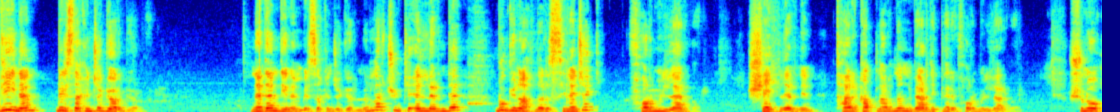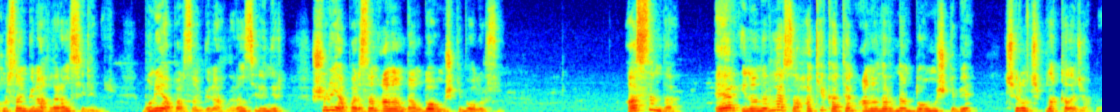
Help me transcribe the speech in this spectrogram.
dinen bir sakınca görmüyorlar. Neden dinen bir sakınca görmüyorlar? Çünkü ellerinde bu günahları silecek formüller var. Şeyhlerinin, tarikatlarının verdikleri formüller var. Şunu okursan günahların silinir. Bunu yaparsan günahların silinir. Şunu yaparsan anandan doğmuş gibi olursun. Aslında eğer inanırlarsa hakikaten analarından doğmuş gibi çırılçıplak kalacaklar.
